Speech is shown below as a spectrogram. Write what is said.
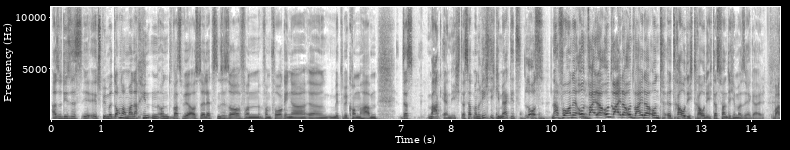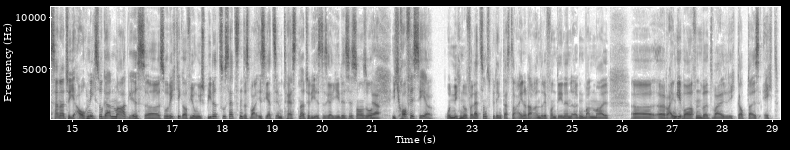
Also dieses, äh, jetzt spielen wir doch noch mal nach hinten und was wir aus der letzten Saison von, vom Vorgänger äh, mitbekommen haben, das mag er nicht. Das hat man richtig gemerkt. Jetzt los, nach vorne und weiter und weiter und weiter und äh, trau dich, trau dich. Das fand ich immer sehr geil. Was er natürlich auch nicht so gern mag, ist äh, so richtig auf junge Spieler zu setzen. Das war ist jetzt im Test natürlich, ist das ja jede Saison so. Ja. Ich hoffe sehr. Und nicht nur verletzungsbedingt, dass der ein oder andere von denen irgendwann mal äh, reingeworfen wird, weil ich glaube, da ist echt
